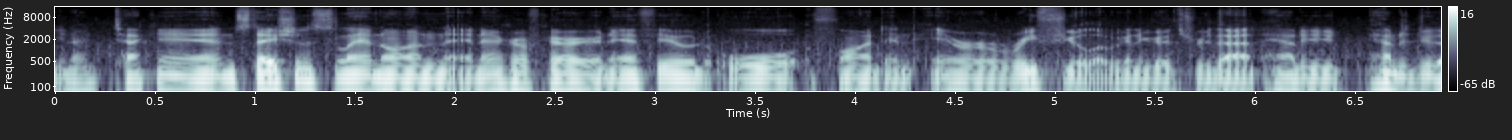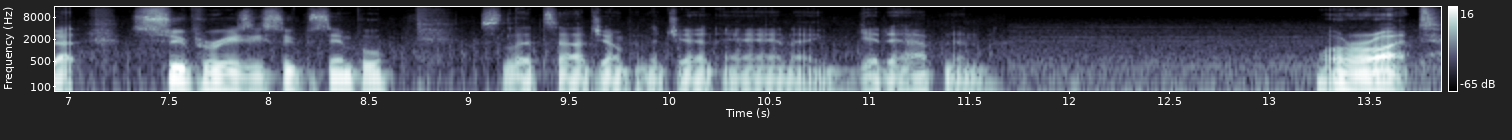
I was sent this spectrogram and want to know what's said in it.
you know, TACAN stations to land on an aircraft carrier, an airfield, or find an air refueler. We're going to go through that. How do you, how to do that? Super easy, super simple. So let's uh, jump in the jet and uh, get it happening. All right.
